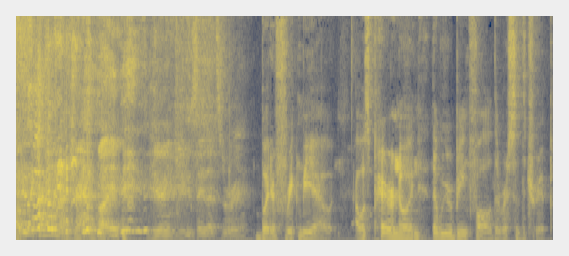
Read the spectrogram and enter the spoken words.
I was like kind of in a trance by hearing you say that story. but it freaked me out. I was paranoid that we were being followed the rest of the trip.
